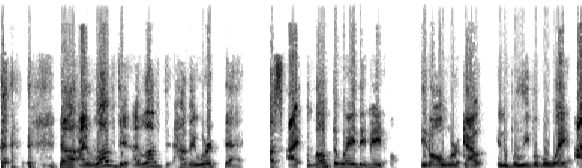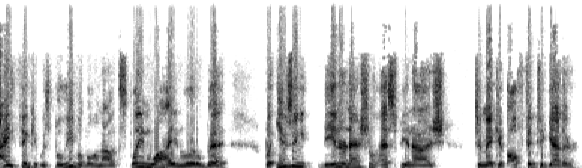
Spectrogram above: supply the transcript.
no, I loved it. I loved how they worked that. Plus, I loved the way they made it all work out in a believable way. I think it was believable, and I'll explain why in a little bit. But using the international espionage to make it all fit together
